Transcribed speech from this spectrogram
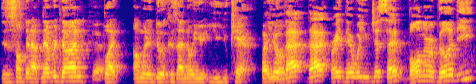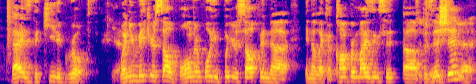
this is something I've never done, Yeah. but I'm gonna do it because I know you you you care. But you yo, know? that that right there, what you just said, vulnerability, that is the key to growth. Yeah. When you make yourself vulnerable, you put yourself in a in a like a compromising uh, position. yeah.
